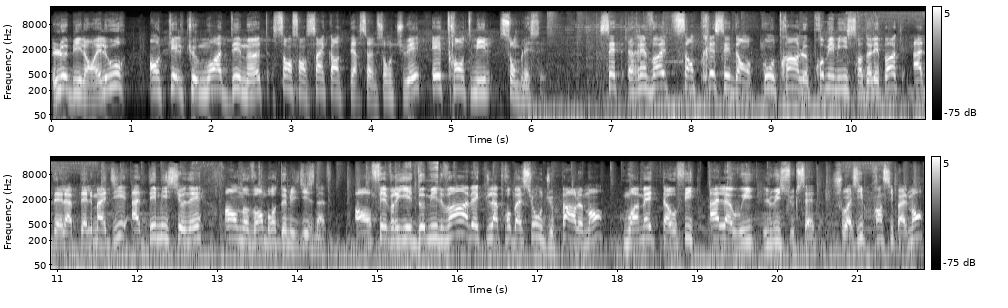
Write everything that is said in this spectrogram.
Le bilan est lourd. En quelques mois d'émeutes, 150 personnes sont tuées et 30 000 sont blessées. Cette révolte sans précédent contraint le Premier ministre de l'époque, Adel Abdelmadi, à démissionner en novembre 2019. En février 2020, avec l'approbation du Parlement, Mohamed Taoufik Alaoui lui succède. Choisi principalement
